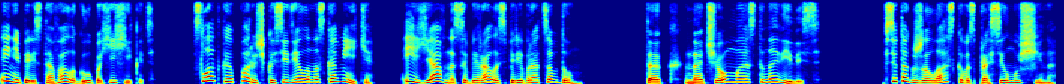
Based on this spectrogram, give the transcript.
и не переставала глупо хихикать. Сладкая парочка сидела на скамейке и явно собиралась перебраться в дом. «Так на чем мы остановились?» Все так же ласково спросил мужчина.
